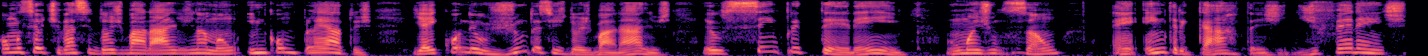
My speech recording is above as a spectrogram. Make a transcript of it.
como se eu tivesse dois baralhos na mão incompletos. E aí, quando eu junto esses dois baralhos, eu sempre terei uma junção é, entre cartas diferentes.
